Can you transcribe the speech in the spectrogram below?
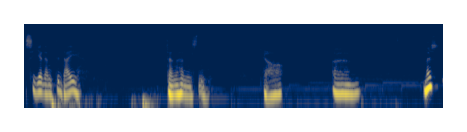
sier den til deg, denne hendelsen? Ja um, mest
